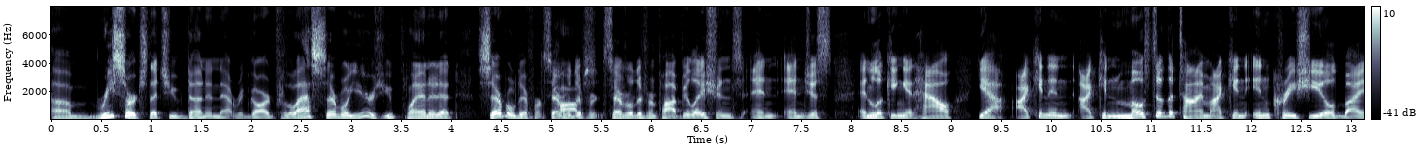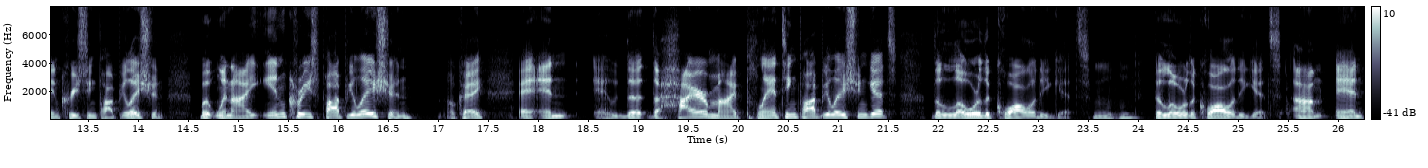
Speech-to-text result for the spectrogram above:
um, research that you've done in that regard for the last several years. You've planted at several different several pops. different several different populations and and just and looking at how yeah i can in i can most of the time i can increase yield by increasing population but when i increase population okay? And, and the the higher my planting population gets the lower the quality gets. The lower the quality gets. Um, and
